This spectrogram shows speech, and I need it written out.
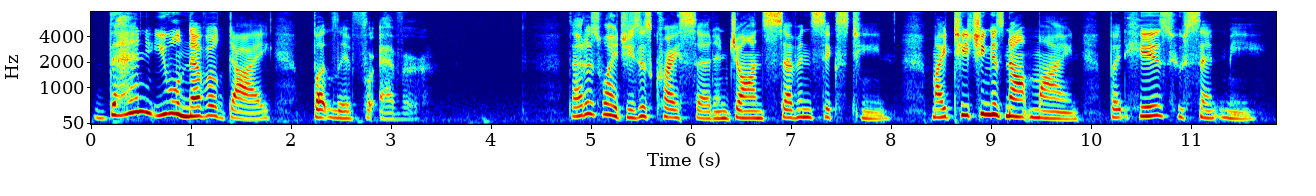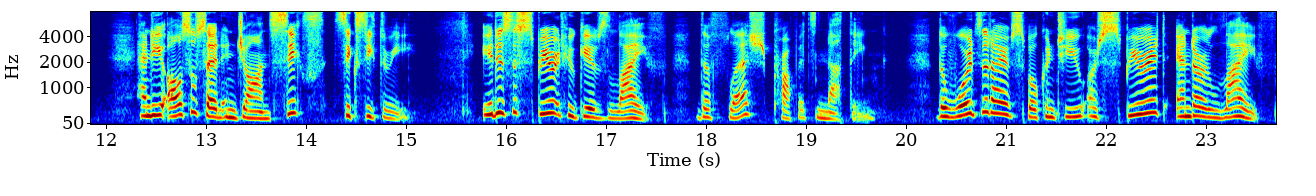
then you will never die, but live forever. That is why Jesus Christ said in John 7:16, "My teaching is not mine, but his who sent me." And he also said in John 6:63, "It is the spirit who gives life; the flesh profits nothing." The words that I have spoken to you are spirit and are life.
